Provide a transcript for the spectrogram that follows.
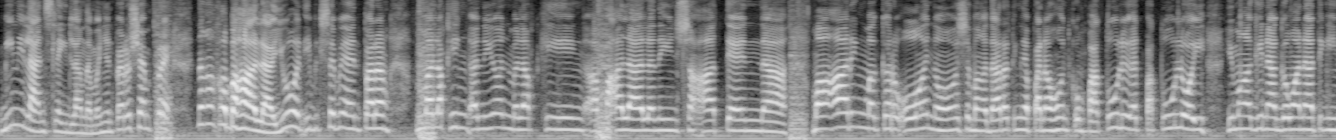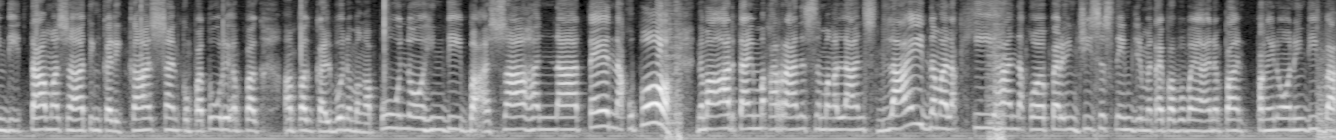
mini landslide lang naman yun. Pero syempre, nakakabahala yun. Ibig sabihin, parang malaking ano yun, malaking ah, paalala na yun sa atin na maaaring magkaroon no, sa mga darating na panahon kung patuloy at patuloy yung mga ginagawa nating hindi tama sa ating kalikasan, kung patuloy ang, pag, ang pagkalbo ng mga puno, hindi ba asahan natin, ako po, na maaari tayong makaranas ng mga landslide na malakihan, ako, pero in Jesus name, hindi naman tayo papabayaan ng Pang- Panginoon, hindi ba?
